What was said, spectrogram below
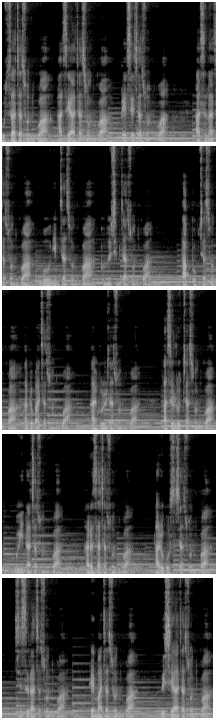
우사 자손과 바세아 자손과 베세 자손과 아스나 자손과 무우님 자손과 부누심 자손과 박북 자손과 하그바 자손과 할훌 자손과 바슬룻 자손과 무이다 자손과 하르사 자손과 바르고스 자손과 시스라 자손과 데마 자손과 느시아 자손과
